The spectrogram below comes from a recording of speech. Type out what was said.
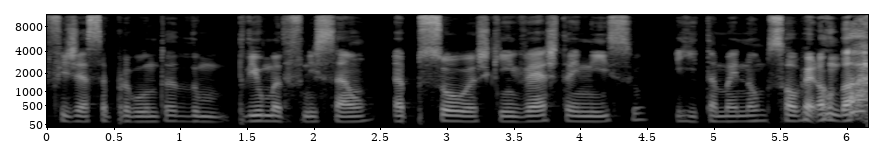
fiz essa pergunta, de, pedi uma definição a pessoas que investem nisso e também não me souberam dar.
